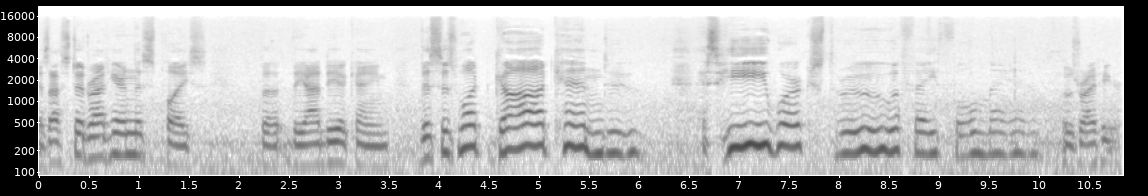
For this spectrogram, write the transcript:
as I stood right here in this place, the, the idea came this is what God can do as He works through a faithful man. It was right here.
